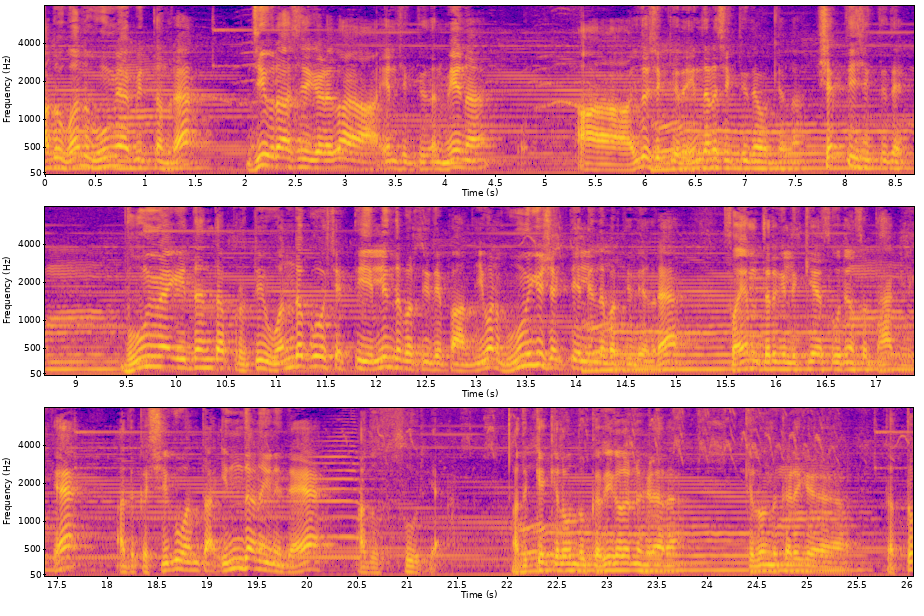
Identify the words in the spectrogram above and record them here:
ಅದು ಬಂದು ಭೂಮಿಯಾಗ ಬಿತ್ತಂದ್ರೆ ಜೀವರಾಶಿಗಳೆಲ್ಲ ಏನು ಸಿಗ್ತಿದೆ? ಮೇನ ಇದು ಸಿಗ್ತಿದೆ ಇಂಧನ ಸಿಗ್ತಿದೆ ಅವಕ್ಕೆಲ್ಲ ಶಕ್ತಿ ಸಿಗ್ತಿದೆ. ಭೂಮಿ ಮ್ಯಾಗ ಇದ್ದಂಥ ಪ್ರತಿ ಒಂದಕ್ಕೂ ಶಕ್ತಿ ಎಲ್ಲಿಂದ ಬರ್ತಿದೆಯಪ್ಪ ಅಂತ ಇವನ್ ಭೂಮಿಗೂ ಶಕ್ತಿ ಎಲ್ಲಿಂದ ಬರ್ತಿದೆ ಅಂದರೆ ಸ್ವಯಂ ತಿರುಗಲಿಕ್ಕೆ ಸೂರ್ಯನ ಸುತ್ತ ಹಾಕಲಿಕ್ಕೆ ಅದಕ್ಕೆ ಸಿಗುವಂಥ ಇಂಧನ ಏನಿದೆ ಅದು ಸೂರ್ಯ. ಅದಕ್ಕೆ ಕೆಲವೊಂದು ಕವಿಗಳನ್ನು ಹೇಳ್ಯಾರ. ಕೆಲವೊಂದು ಕಡೆಗೆ ತತ್ವ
